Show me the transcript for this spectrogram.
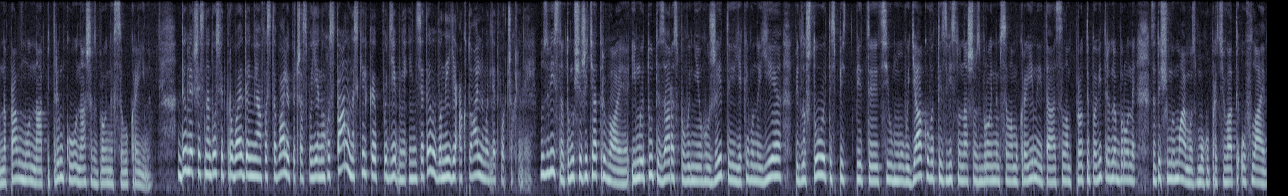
направимо на підтримку наших збройних сил України. Дивлячись на досвід проведення фестивалю під час воєнного стану, наскільки подібні ініціативи вони є актуальними для творчих людей? Ну, звісно, тому що життя триває, і ми тут і зараз повинні його жити, яке воно є, підлаштовуватись під, під е, ці умови, дякувати, звісно, нашим збройним силам України та силам протиповітряної оборони за те, що ми маємо змогу працювати офлайн.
